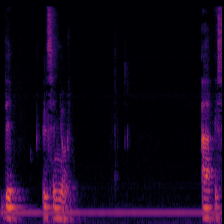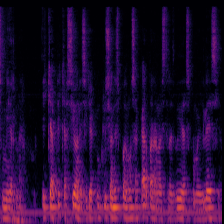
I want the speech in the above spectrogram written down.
de el Señor a Esmirna? ¿Y qué aplicaciones y qué conclusiones podemos sacar para nuestras vidas como iglesia?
